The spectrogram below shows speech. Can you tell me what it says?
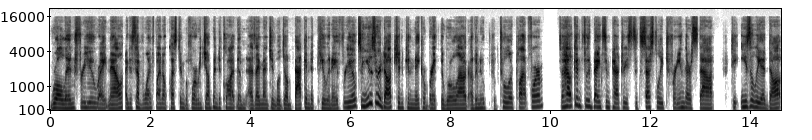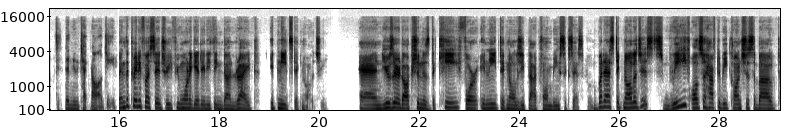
roll in for you right now. I just have one final question before we jump into Quad. Then, as I mentioned, we'll jump back into Q&A for you. So user adoption can make or break the rollout of a new tool or platform. So how can food banks and pantries successfully train their staff to easily adopt the new technology? In the 21st century, if you want to get anything done right, it needs technology. And user adoption is the key for any technology platform being successful. But as technologists, we also have to be conscious about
